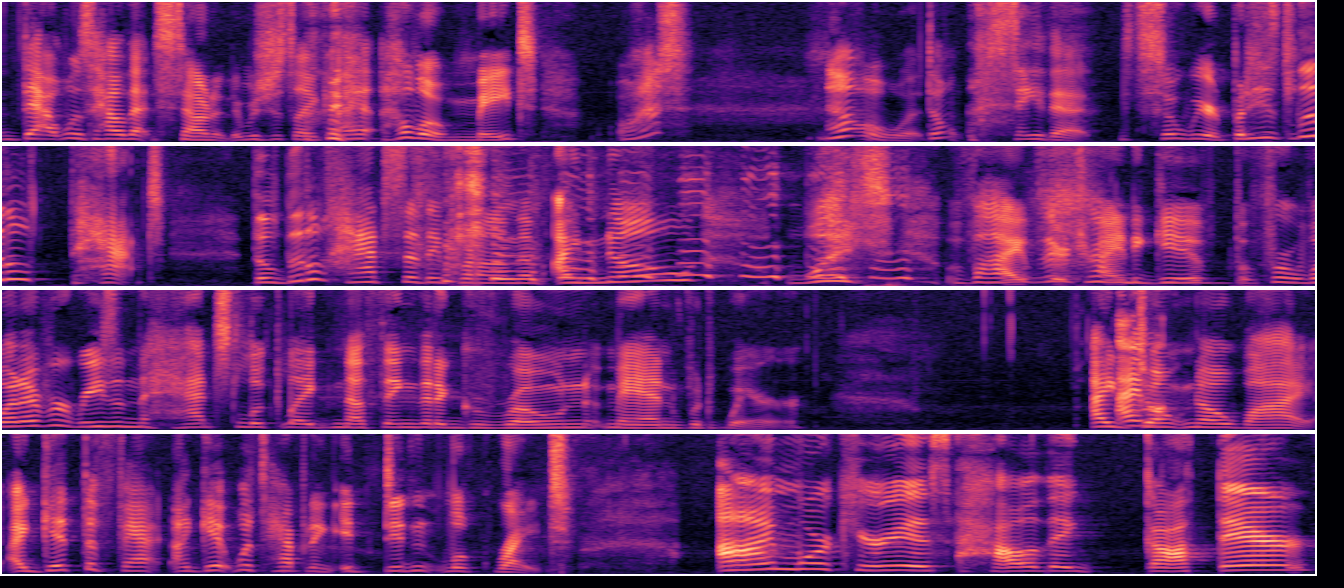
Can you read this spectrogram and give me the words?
That was how that sounded. It was just like, hello, mate. What? No, don't say that. It's so weird. But his little hat, the little hats that they put on them, I know what vibe they're trying to give, but for whatever reason, the hats look like nothing that a grown man would wear. I I'm- don't know why. I get the fact. I get what's happening. It didn't look right. I'm more curious how they got there.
